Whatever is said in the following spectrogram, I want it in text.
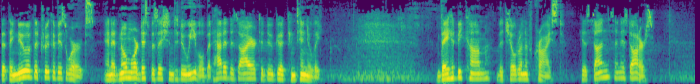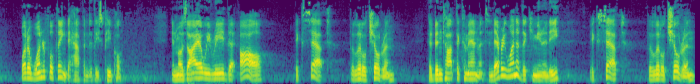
that they knew of the truth of his words and had no more disposition to do evil, but had a desire to do good continually. They had become the children of Christ, his sons and his daughters. What a wonderful thing to happen to these people. In Mosiah we read that all, except the little children, had been taught the commandments, and every one of the community, except the little children,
